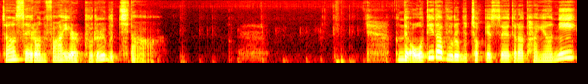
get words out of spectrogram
저 set on fire. 불을 붙이다. 근데 어디다 불을 붙였겠어요, 얘들아? 당연히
